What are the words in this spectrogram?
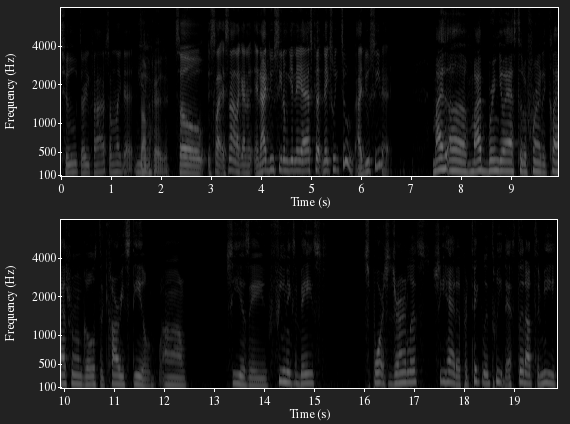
32, 35, something like that. Yeah. Something crazy. So it's like it's not like I and I do see them getting their ass cut next week too. I do see that. My uh my bring your ass to the front of the classroom goes to Kari Steele. Um she is a Phoenix based sports journalist. She had a particular tweet that stood out to me,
